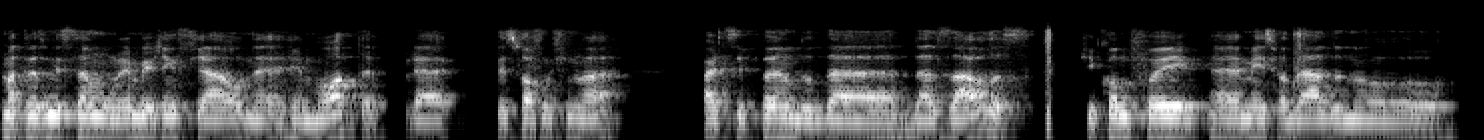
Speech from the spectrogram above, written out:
uma transmissão emergencial né, remota para o pessoal continuar participando da, das aulas, que como foi é, mencionado no,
